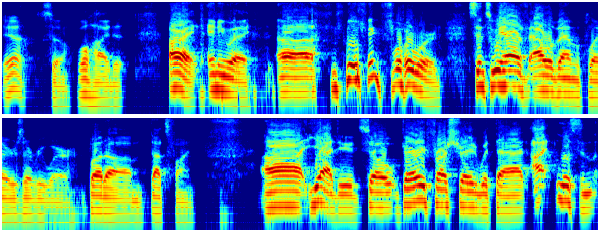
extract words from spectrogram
Yeah. yeah. So we'll hide it. All right. Anyway, uh, moving forward, since we have Alabama players everywhere, but um, that's fine. Uh, yeah, dude. So very frustrated with that. I listen,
